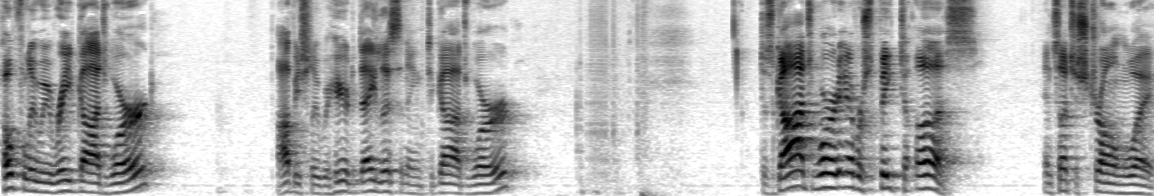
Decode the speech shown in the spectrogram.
Hopefully, we read God's Word. Obviously, we're here today listening to God's Word. Does God's Word ever speak to us in such a strong way?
